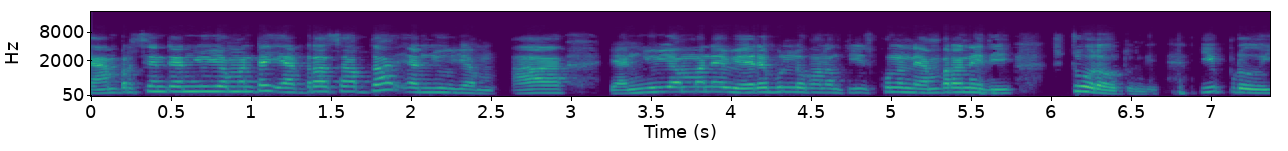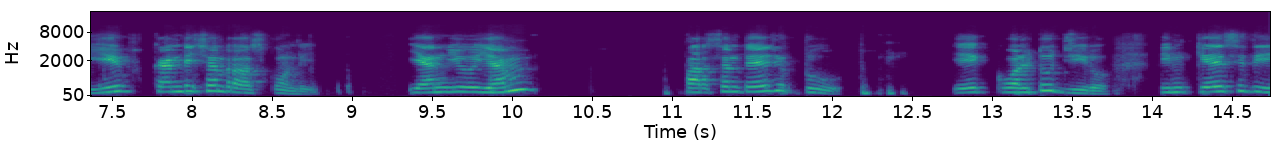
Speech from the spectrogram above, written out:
amp percent N U M అంటే address of the N U M ఆ ఎన్యుఎం అనే వేరియబుల్లో మనం తీసుకున్న నెంబర్ అనేది స్టోర్ అవుతుంది. ఇప్పుడు ఇఫ్ కండిషన్ రాసుకోండి. Num percentage two equal to zero in case ఇది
